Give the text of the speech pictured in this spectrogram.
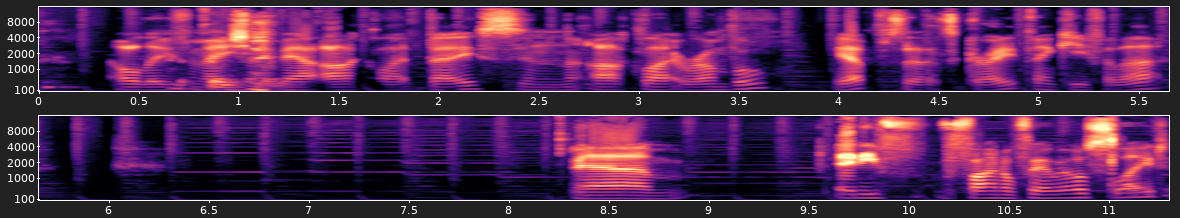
all the information about ArcLight Base and ArcLight Rumble. Yep, so that's great. Thank you for that. Um, any f- final farewell, Slade?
